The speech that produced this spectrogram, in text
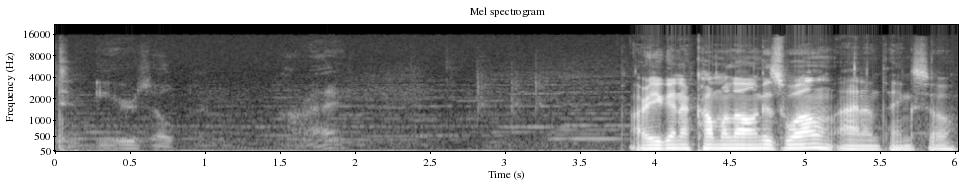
right. and ears open, all right? Are you gonna come along as well? I don't think so.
